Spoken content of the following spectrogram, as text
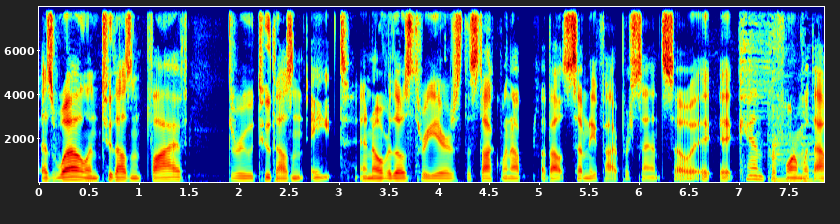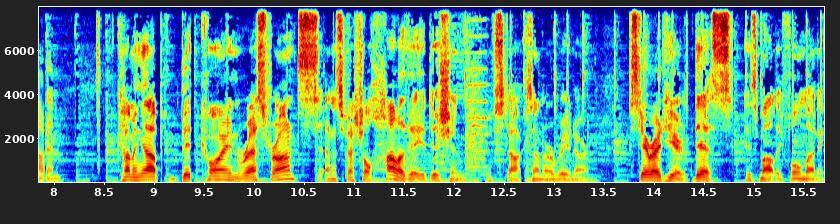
as well in 2005 through 2008, and over those three years, the stock went up about 75%, so it, it can perform without him. Coming up, Bitcoin restaurants and a special holiday edition of Stocks on Our Radar. Stay right here. This is Motley Fool Money.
